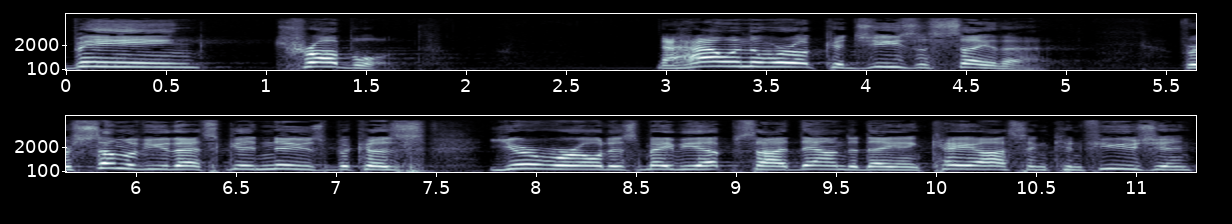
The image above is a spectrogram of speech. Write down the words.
being troubled. Now, how in the world could Jesus say that? For some of you, that's good news because your world is maybe upside down today in chaos and confusion,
